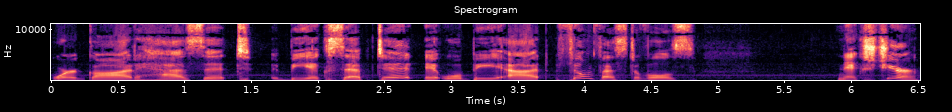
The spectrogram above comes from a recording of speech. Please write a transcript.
where God has it be accepted, it will be at film festivals next year.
